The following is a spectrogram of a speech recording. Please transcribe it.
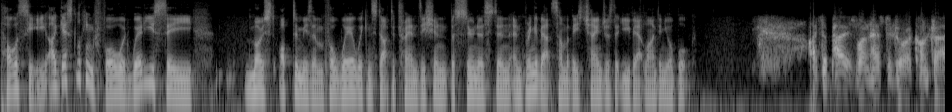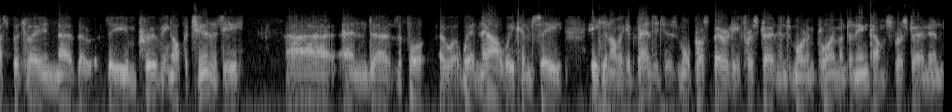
policy. I guess looking forward, where do you see most optimism for where we can start to transition the soonest and, and bring about some of these changes that you've outlined in your book? I suppose one has to draw a contrast between uh, the, the improving opportunity uh, and uh, the for, uh, where now we can see economic advantages, more prosperity for Australians, more employment and incomes for Australians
